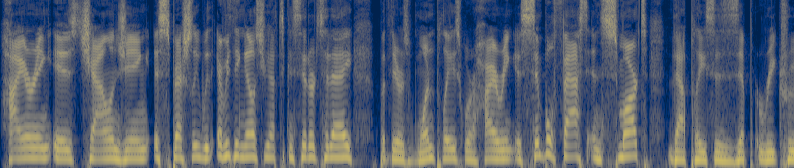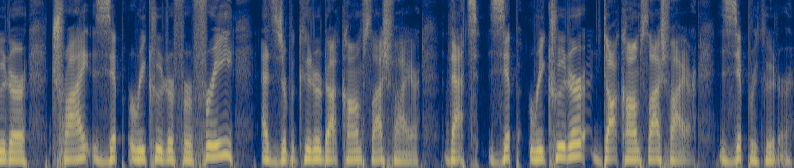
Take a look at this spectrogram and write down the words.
Hiring is challenging, especially with everything else you have to consider today. But there's one place where hiring is simple, fast, and smart. That place is Zip Recruiter. Try Zip Recruiter for free at ziprecruiter.com slash fire. That's ziprecruiter.com slash fire. ZipRecruiter,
